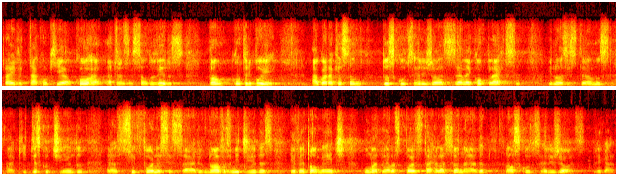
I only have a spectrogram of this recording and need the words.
para evitar com que ocorra a transmissão do vírus, vão contribuir. Agora, a questão dos cultos religiosos ela é complexa e nós estamos aqui discutindo, eh, se for necessário, novas medidas. Eventualmente, uma delas pode estar relacionada aos cultos religiosos. Obrigado.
